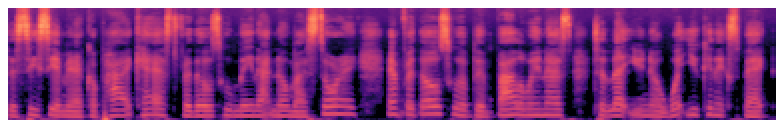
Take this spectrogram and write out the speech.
the CC America podcast for those who may not know my story, and for those who have been following us to let you know what you can expect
